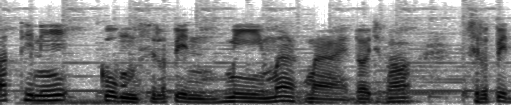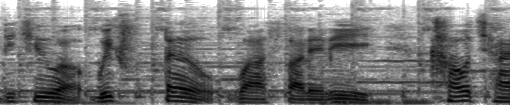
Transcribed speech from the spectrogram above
ลัทธินี้กลุ่มศิลปินมีมากมาย โดยเฉพาะศิลปินที่ชื่อว่าวิกสเตอร์วาซาเลรีเขาใช้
